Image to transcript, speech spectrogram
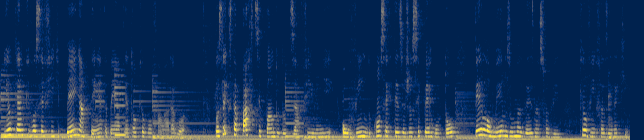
E eu quero que você fique bem atenta, bem atento ao que eu vou falar agora. Você que está participando do desafio e me ouvindo, com certeza já se perguntou pelo menos uma vez na sua vida: o que eu vim fazer aqui?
